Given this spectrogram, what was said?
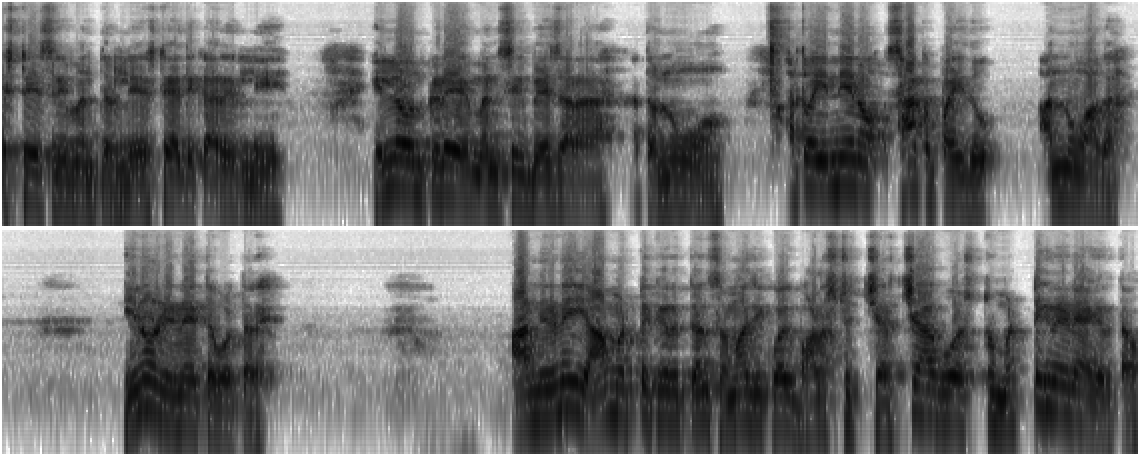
ಎಷ್ಟೇ ಶ್ರೀಮಂತ ಇರಲಿ, ಎಷ್ಟೇ ಅಧಿಕಾರ ಇರಲಿ, ಎಲ್ಲೋ ಒಂದು ಕಡೆ ಮನಸ್ಸಿಗೆ ಬೇಜಾರ ಅಥವಾ ನೋವು, ಅಥವಾ ಇನ್ನೇನೋ, ಸಾಕಪ್ಪ ಇದು ಅನ್ನುವಾಗ ಏನೋ ನಿರ್ಣಯ ತಗೋತಾರೆ ಆ ನಿರ್ಣಯ ಯಾವ ಮಟ್ಟಕ್ಕೆ ಇರುತ್ತೆ ಅಂತ ಸಾಮಾಜಿಕವಾಗಿ ಬಹಳಷ್ಟು ಚರ್ಚೆ ಆಗುವಷ್ಟು ಮಟ್ಟಿಗೆ ನಿರ್ಣಯ ಆಗಿರ್ತಾವೆ.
